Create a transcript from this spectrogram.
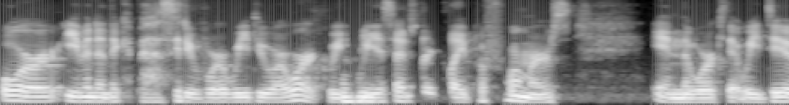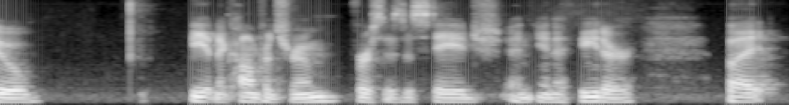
or even in the capacity of where we do our work. We, mm-hmm. we essentially play performers in the work that we do, be it in a conference room versus a stage and in a theater. But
